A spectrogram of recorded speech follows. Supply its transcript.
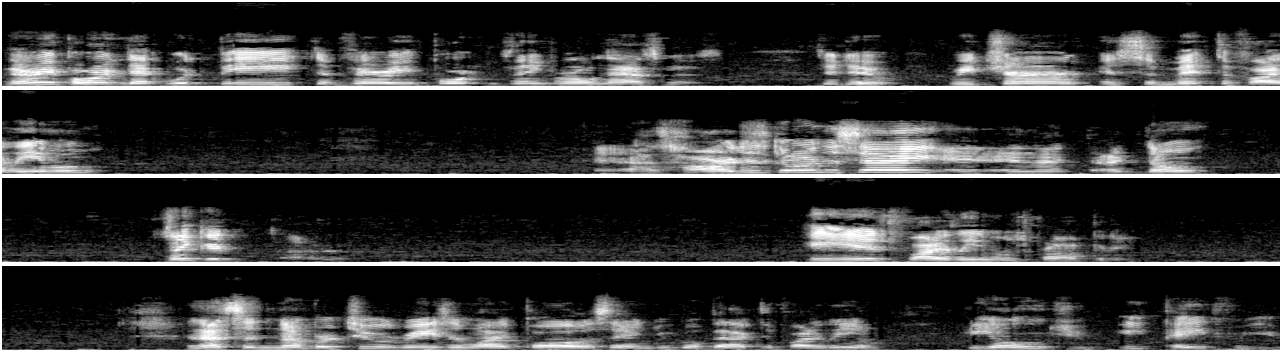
Very important, that would be the very important thing for old Onesimus to do. Return and submit to Philemon as hard as going to say, and I, I don't think it. He is Philemon's property. And that's the number two reason why Paul is saying you go back to Philemon. He owns you. He paid for you.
